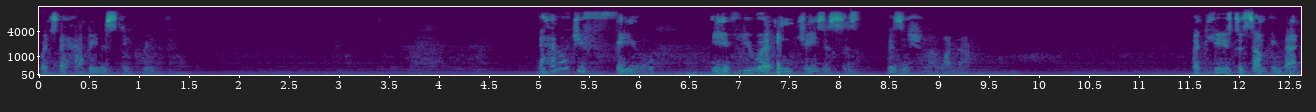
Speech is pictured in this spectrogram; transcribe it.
which they're happy to stick with. Now, how would you feel if you were in Jesus' position, I wonder? Accused of something that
